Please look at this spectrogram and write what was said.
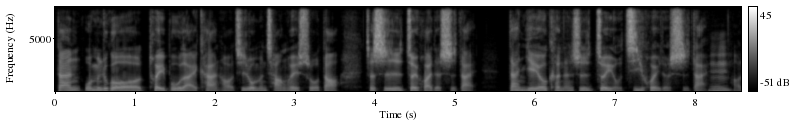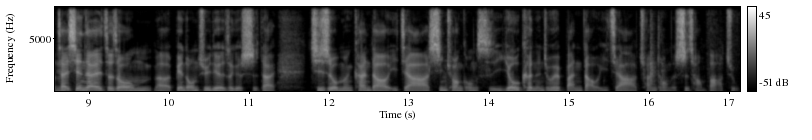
但我们如果退步来看，哈，其实我们常会说到，这是最坏的时代。但也有可能是最有机会的时代。嗯，好，在现在这种呃变动剧烈的这个时代，其实我们看到一家新创公司有可能就会扳倒一家传统的市场霸主。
